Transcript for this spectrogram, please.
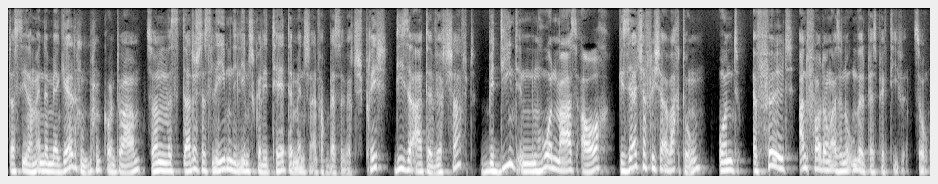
dass die am Ende mehr Geld dem Bankkonto haben, sondern dass dadurch das Leben, die Lebensqualität der Menschen einfach besser wird. Sprich, diese Art der Wirtschaft bedient in einem hohen Maß auch gesellschaftliche Erwartungen und erfüllt Anforderungen aus einer Umweltperspektive. So.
